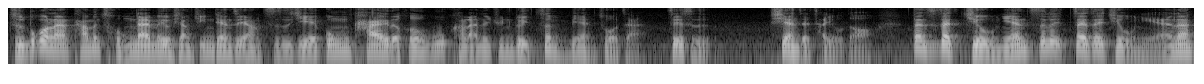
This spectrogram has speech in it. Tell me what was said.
只不过呢，他们从来没有像今天这样直接公开的和乌克兰的军队正面作战，这是现在才有的哦。但是在九年之内，在这九年呢，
